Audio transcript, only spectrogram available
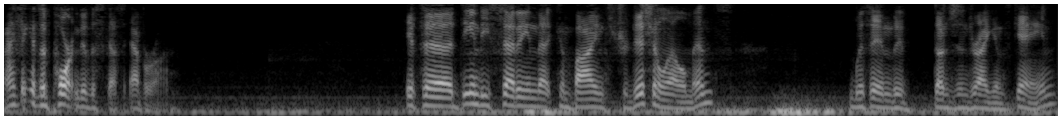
I think it's important to discuss Eberron. It's a D&D setting that combines traditional elements within the Dungeons and Dragons game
